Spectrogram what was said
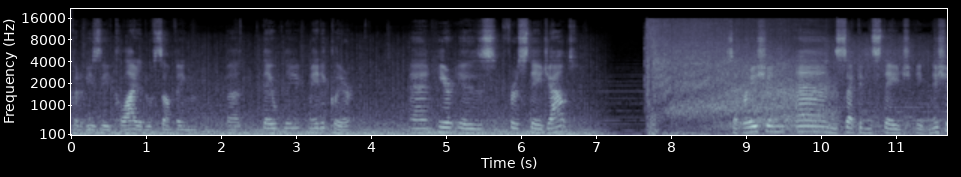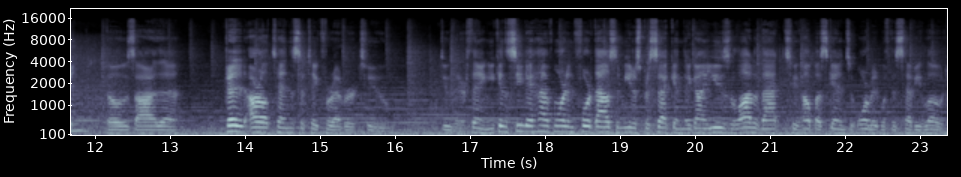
could have easily collided with something but they, they made it clear. And here is first stage out, separation, and second stage ignition. Those are the dreaded RL-10s that take forever to do their thing. You can see they have more than 4,000 meters per second. They're going to use a lot of that to help us get into orbit with this heavy load.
